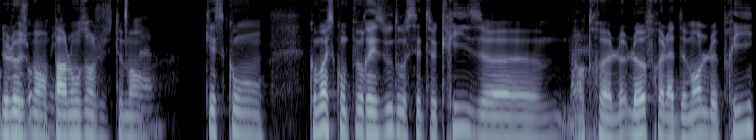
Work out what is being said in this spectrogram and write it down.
Le logement, parlons-en justement. Qu'est-ce qu'on, comment est-ce qu'on peut résoudre cette crise euh, bah. entre l'offre, la demande, le prix?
